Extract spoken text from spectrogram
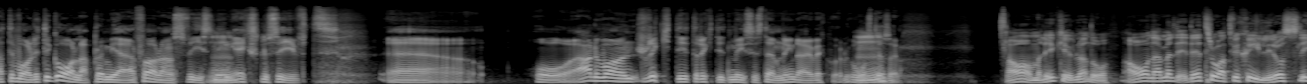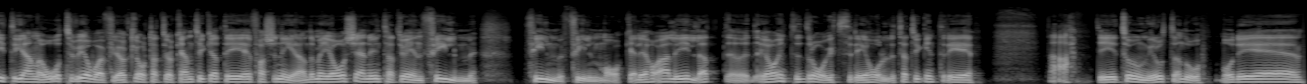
att det var lite galapremiär, förhandsvisning, Mm. exklusivt. Eh, och ja, det var en riktigt, riktigt mysig stämning där i Växjö, det måste Mm. jag säga. Ja, men det är kul ändå. Ja, nej, men det, det tror jag att vi skiljer oss lite grann åt hur vi jobbar. För jag är klart att jag kan tycka att det är fascinerande, men jag känner inte att jag är en film, filmfilmmakare. Det har jag aldrig gillat. Jag har inte dragits till det hållet. Jag tycker inte det är... Ah, det är tungrot ändå. Och det är...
